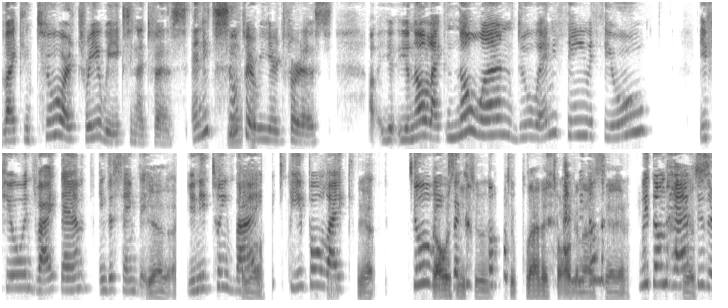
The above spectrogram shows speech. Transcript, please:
like in two or three weeks in advance. And it's super yeah weird for us. Uh, you, you know, like no one do anything with you if you invite them in the same day. yeah You need to invite people like yeah. two We weeks always need to to plan it, to we organize. don't Yeah, yeah. we don't have this Yes,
